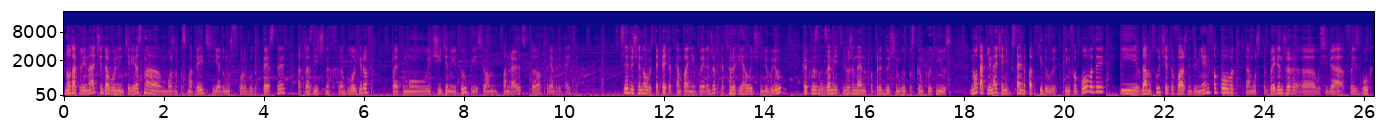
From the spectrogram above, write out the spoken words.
Но так или иначе, довольно интересно, можно посмотреть. Я думаю, что скоро будут тесты от различных э, блогеров. Поэтому ищите на YouTube, если вам понравится, то приобретайте. Следующая новость опять от компании Behringer, которую я очень люблю, как вы заметили уже, наверное, по предыдущим выпускам Quick News. Но так или иначе, они постоянно подкидывают инфоповоды, и в данном случае это важный для меня инфоповод, потому что Behringer э, у себя в Facebook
